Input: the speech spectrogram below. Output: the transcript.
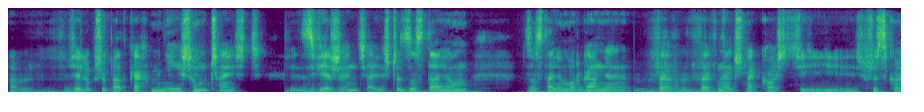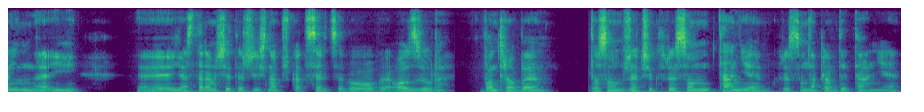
a w wielu przypadkach mniejszą część zwierzęcia. Jeszcze zostają, zostają organy we, wewnętrzne, kości i wszystko inne. I e, ja staram się też jeść na przykład serce wołowe, ozór, wątrobę. To są rzeczy, które są tanie, które są naprawdę tanie,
